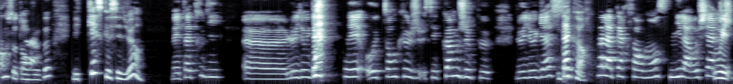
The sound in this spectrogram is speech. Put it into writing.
pousse autant que je peux. Mais qu'est-ce que c'est dur? Mais tu as tout dit. Euh, le yoga, c'est autant que je, c'est comme je peux. Le yoga, c'est pas la performance ni la recherche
